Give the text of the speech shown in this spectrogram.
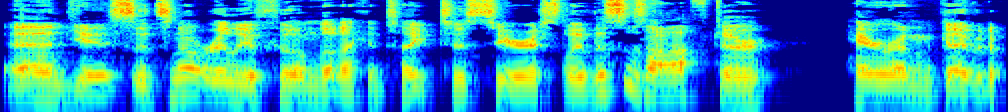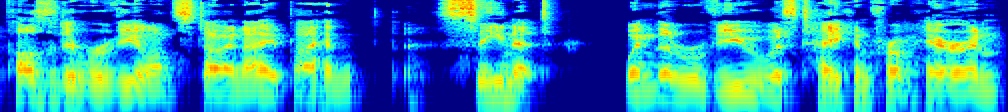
And yes, it's not really a film that I can take too seriously. This is after Heron gave it a positive review on Stone Ape. I hadn't seen it when the review was taken from Heron.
